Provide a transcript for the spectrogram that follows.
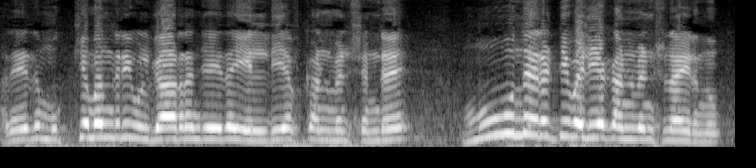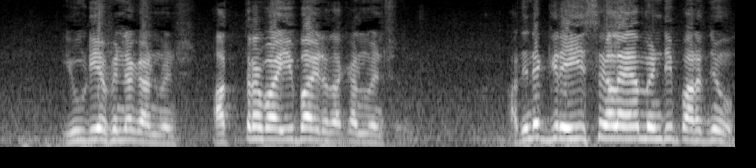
അതായത് മുഖ്യമന്ത്രി ഉദ്ഘാടനം ചെയ്ത എൽ ഡി എഫ് കൺവെൻഷന്റെ മൂന്നിരട്ടി വലിയ കൺവെൻഷനായിരുന്നു യു ഡി എഫിന്റെ കൺവെൻഷൻ അത്ര വൈബായിരുന്നു ആ കൺവെൻഷൻ അതിന്റെ ഗ്രേസ് കളയാൻ വേണ്ടി പറഞ്ഞു.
